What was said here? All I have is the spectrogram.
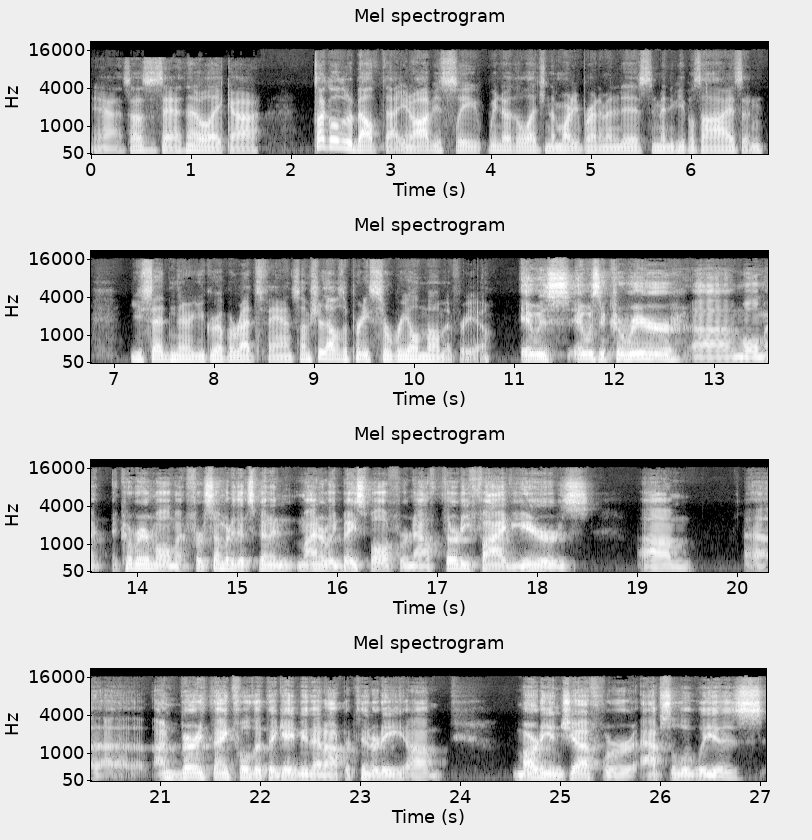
Yeah. So I was to say, I know like uh talk a little bit about that. You know, obviously we know the legend that Marty Brennaman is in many people's eyes, and you said in there you grew up a Reds fan, so I'm sure that was a pretty surreal moment for you. It was it was a career uh, moment, a career moment for somebody that's been in minor league baseball for now 35 years. Um, uh, I'm very thankful that they gave me that opportunity. Um, Marty and Jeff were absolutely as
